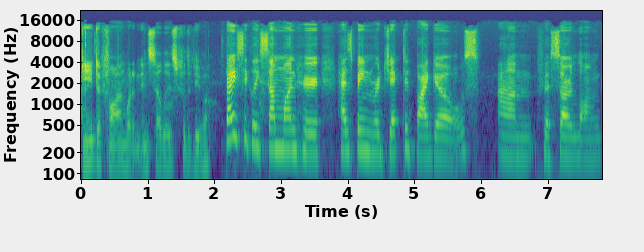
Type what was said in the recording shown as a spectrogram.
Can you define what an incel is for the viewer? basically someone who has been rejected by girls um for so long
